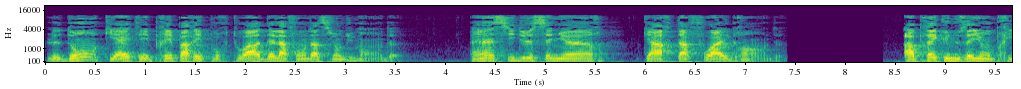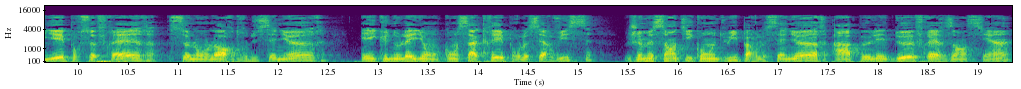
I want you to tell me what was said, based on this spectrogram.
le don qui a été préparé pour toi dès la fondation du monde. Ainsi dit le Seigneur, car ta foi est grande. Après que nous ayons prié pour ce frère, selon l'ordre du Seigneur, et que nous l'ayons consacré pour le service, je me sentis conduit par le Seigneur à appeler deux frères anciens,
